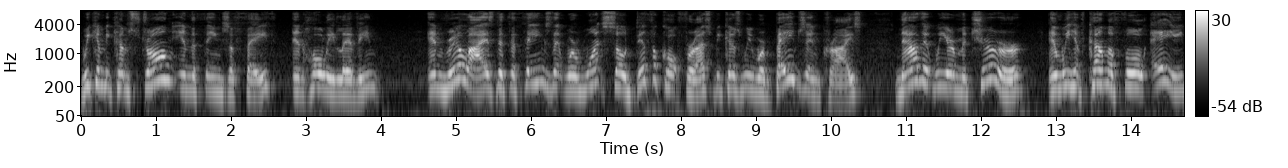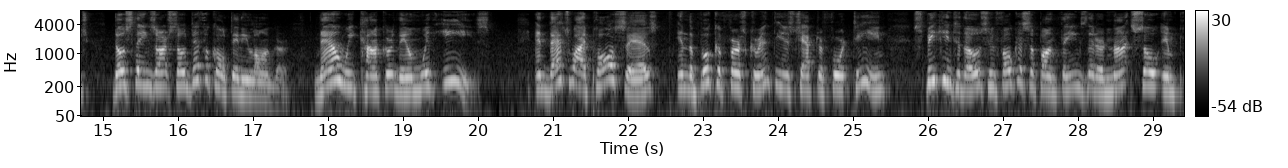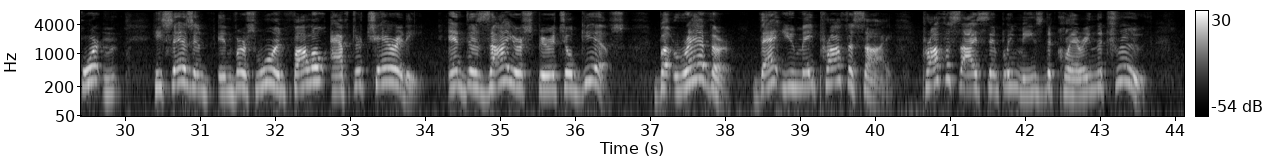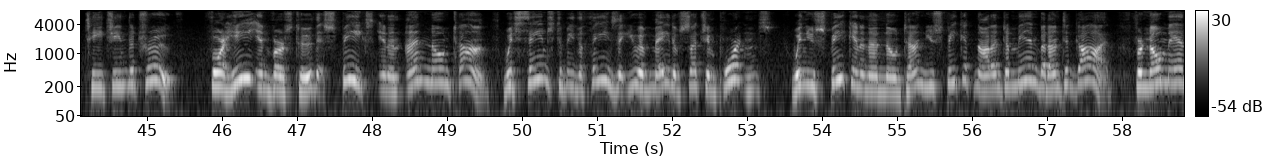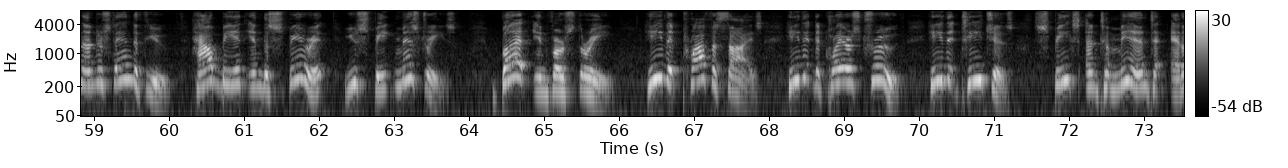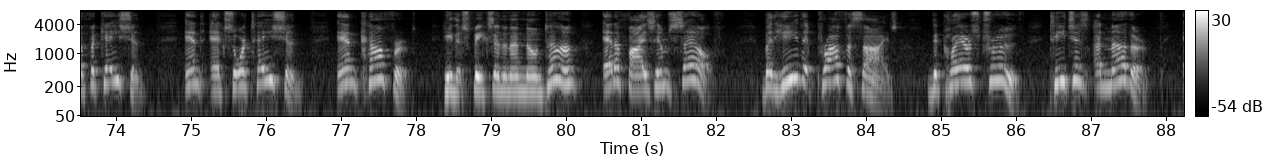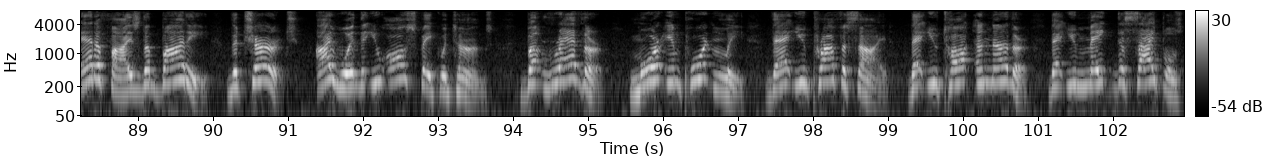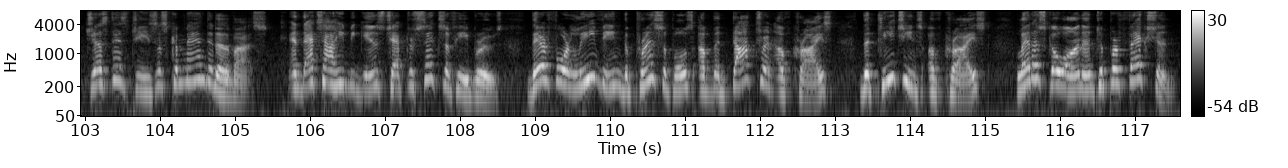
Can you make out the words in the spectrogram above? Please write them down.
we can become strong in the things of faith and holy living, and realize that the things that were once so difficult for us because we were babes in Christ, now that we are mature and we have come of full age, those things aren't so difficult any longer. Now we conquer them with ease. And that's why Paul says in the book of 1 Corinthians chapter 14, Speaking to those who focus upon things that are not so important, he says in, in verse 1 follow after charity and desire spiritual gifts, but rather that you may prophesy. Prophesy simply means declaring the truth, teaching the truth. For he, in verse 2, that speaks in an unknown tongue, which seems to be the things that you have made of such importance, when you speak in an unknown tongue, you speaketh not unto men, but unto God. For no man understandeth you. Howbeit in the Spirit you speak mysteries. But in verse 3, he that prophesies, he that declares truth, he that teaches, speaks unto men to edification and exhortation and comfort. He that speaks in an unknown tongue edifies himself. But he that prophesies, declares truth, teaches another, edifies the body, the church. I would that you all spake with tongues, but rather, more importantly, that you prophesied, that you taught another, that you make disciples just as Jesus commanded of us. And that's how he begins chapter 6 of Hebrews. Therefore, leaving the principles of the doctrine of Christ, the teachings of Christ, let us go on unto perfection,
